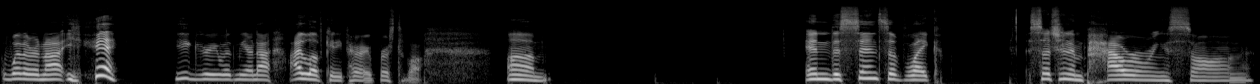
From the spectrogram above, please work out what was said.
Whether or not you agree with me or not i love Katy Perry first of all. Um and the sense of like such an empowering song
